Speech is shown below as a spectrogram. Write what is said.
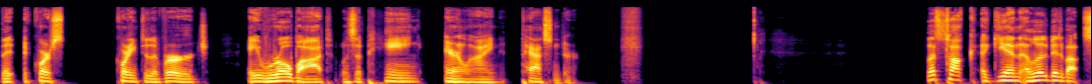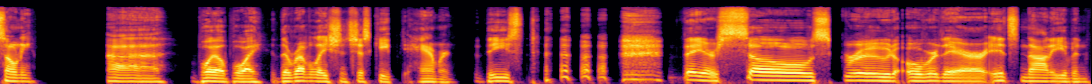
that, of course, according to The Verge, a robot was a paying airline passenger. Let's talk again a little bit about Sony. Uh, boy, oh boy, the revelations just keep hammering. These, they are so screwed over there. It's not even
